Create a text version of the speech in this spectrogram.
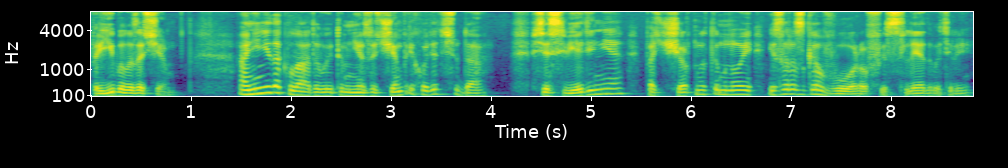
прибыл и зачем. Они не докладывают мне, зачем приходят сюда. Все сведения подчеркнуты мной из разговоров исследователей.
